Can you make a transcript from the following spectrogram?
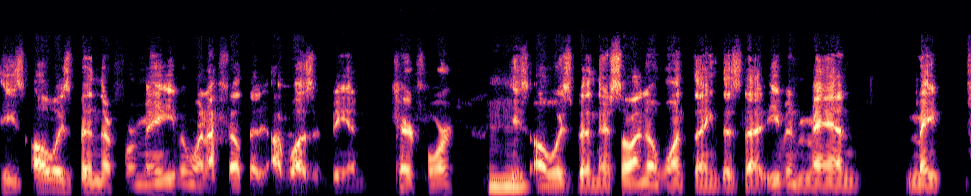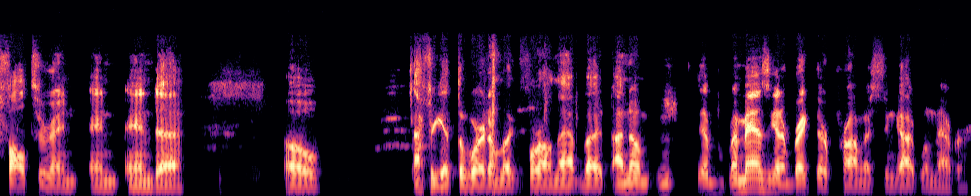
he's always been there for me even when I felt that I wasn't being cared for. Mhm. He's always been there. So I know one thing is that even man may falter and and and uh oh I forget the word I'm looking for on that, but I know m- a man's going to break their promise and God will never.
